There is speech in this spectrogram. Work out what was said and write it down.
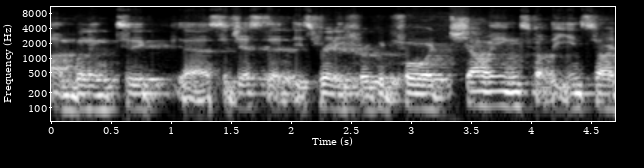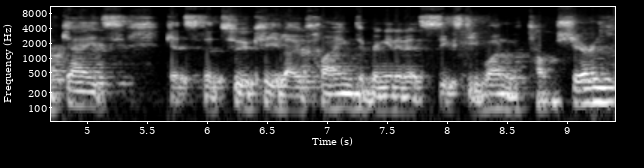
I'm willing to uh, suggest that it's ready for a good forward showing. It's got the inside gates, gets the two kilo claim to bring it in at 61 with Tom Sherry.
